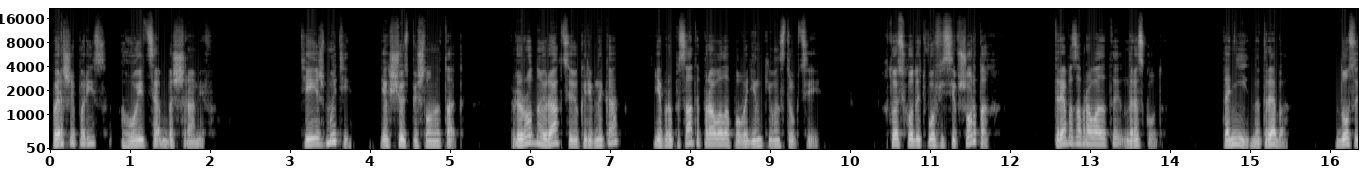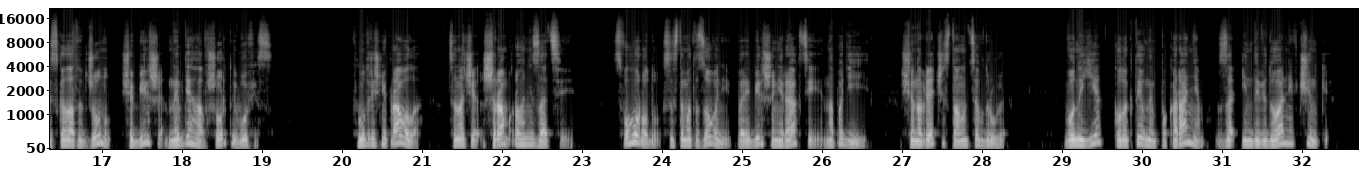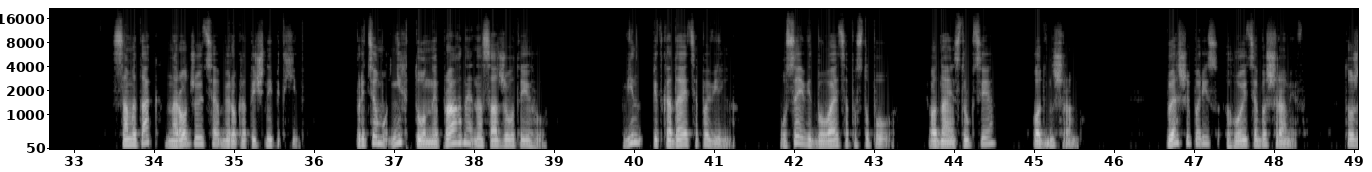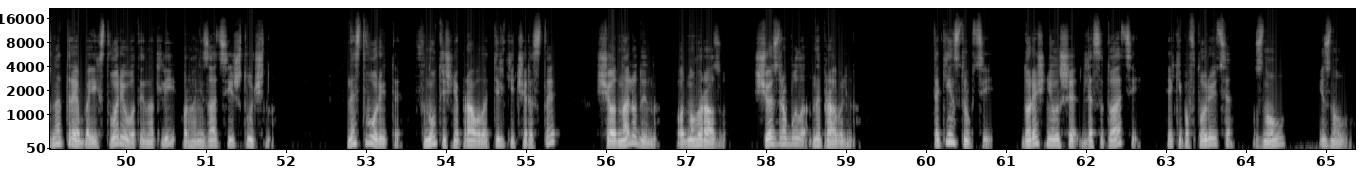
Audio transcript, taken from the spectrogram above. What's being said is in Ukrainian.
Перший поріз гоїться без шрамів. Тієї ж миті, як щось пішло не так, природною реакцією керівника є прописати правила поведінки в інструкції. Хтось ходить в офісі в шортах? Треба запровадити дрес-код. Та ні, не треба. Досить сказати Джону, що більше не вдягав шорти в офіс. Внутрішні правила це наче шрам організації, свого роду систематизовані перебільшені реакції на події, що навряд чи стануться вдруге. Вони є колективним покаранням за індивідуальні вчинки. Саме так народжується бюрократичний підхід. При цьому ніхто не прагне насаджувати його. Він підкрадається повільно. Усе відбувається поступово. Одна інструкція, один шрам. Перший поріз гоїться без шрамів, тож не треба їх створювати на тлі організації штучно. Не створюйте внутрішнє правила тільки через те, що одна людина одного разу щось зробила неправильно. Такі інструкції доречні лише для ситуацій, які повторюються знову і знову.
